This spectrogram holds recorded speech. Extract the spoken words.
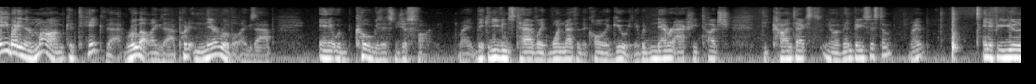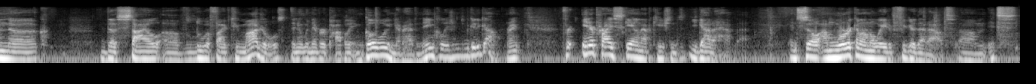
Anybody and their mom could take that Robotlegs app, put it in their Robotlegs app, and it would coexist just fine, right? They could even just have like one method they call the GUI. They would never actually touch the context, you know, event-based system, right? And if you're using the the style of Lua 5.2 modules, then it would never populate in global. You never have the name collisions. You'd be good to go, right? For enterprise scaling applications, you got to have that. And so I'm working on a way to figure that out. Um, it's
